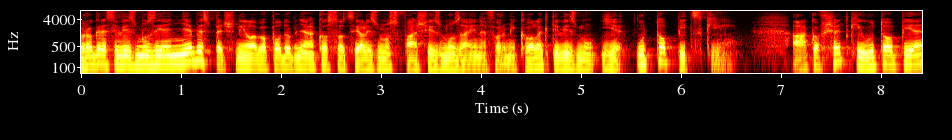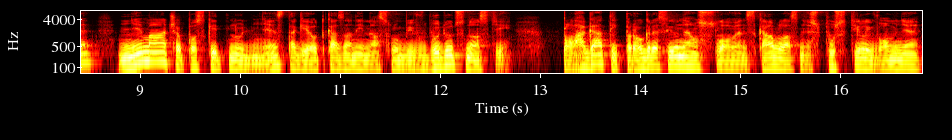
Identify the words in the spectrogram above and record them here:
Progresivizmus je nebezpečný, lebo podobne ako socializmus, fašizmus a iné formy kolektivizmu je utopický. A ako všetky utopie nemá čo poskytnúť dnes, tak je odkazaný na sluby v budúcnosti plagáty progresívneho Slovenska vlastne spustili vo mne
